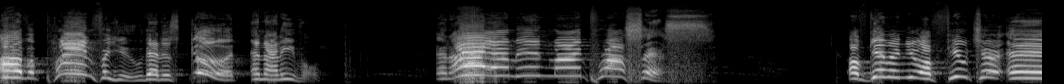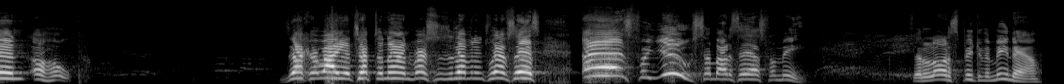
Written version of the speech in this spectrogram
I have a plan for you that is good and not evil. And I am in my process of giving you a future and a hope. Zechariah chapter 9, verses 11 and 12 says, As for you, somebody say, As for me. So the Lord is speaking to me now.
